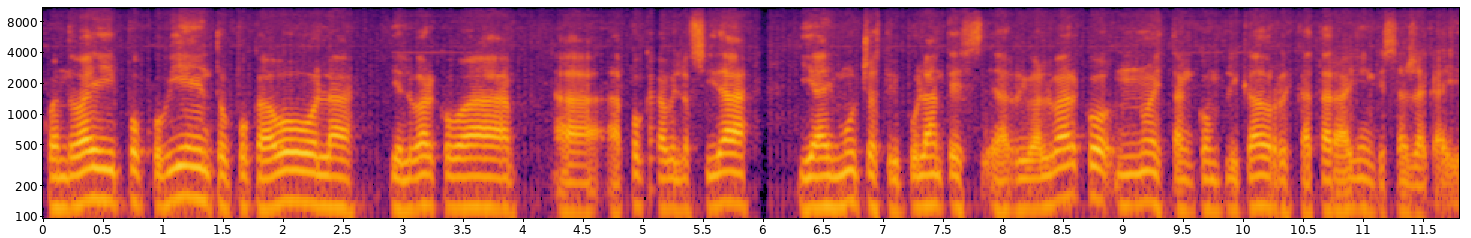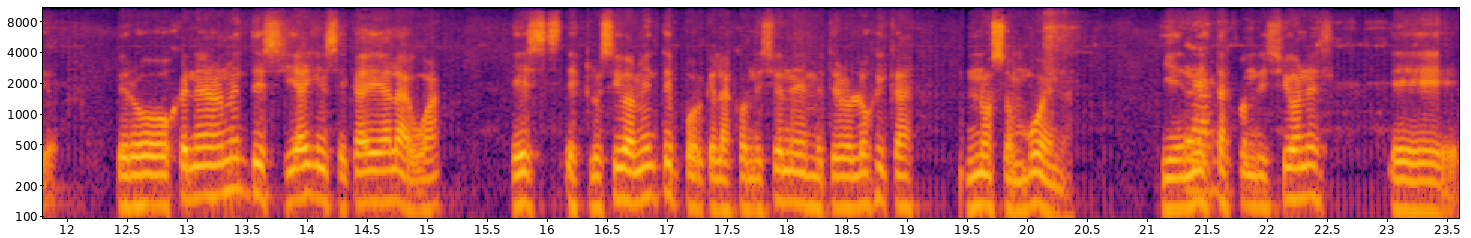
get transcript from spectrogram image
Cuando hay poco viento, poca ola y el barco va a, poca velocidad y hay muchos tripulantes arriba del barco, no es tan complicado rescatar a alguien que se haya caído. Pero generalmente si alguien se cae al agua, es exclusivamente porque las condiciones meteorológicas no son buenas. Y en estas condiciones eh,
